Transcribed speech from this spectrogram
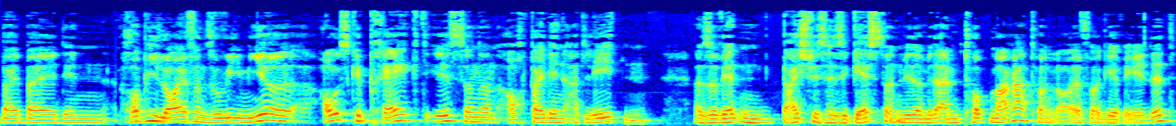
bei, bei den Hobbyläufern so wie mir ausgeprägt ist, sondern auch bei den Athleten. Also wir hatten beispielsweise gestern wieder mit einem Top-Marathonläufer geredet.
